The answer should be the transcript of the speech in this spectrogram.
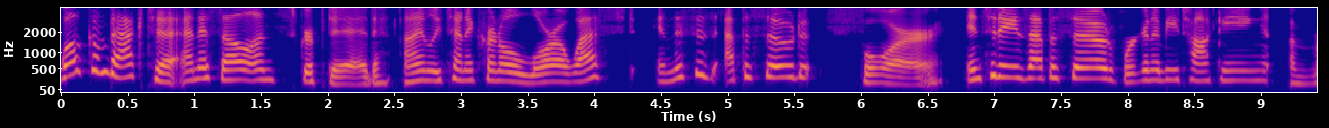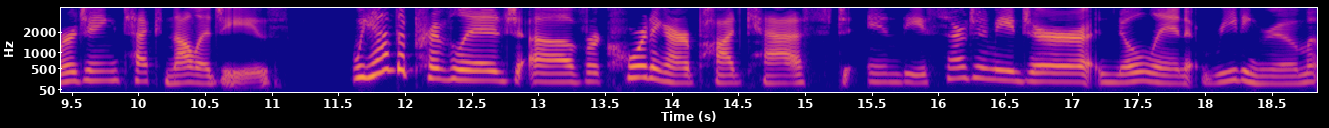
Welcome back to NSL Unscripted. I'm Lieutenant Colonel Laura West, and this is episode four. In today's episode, we're going to be talking emerging technologies. We had the privilege of recording our podcast in the Sergeant Major Nolan Reading Room,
